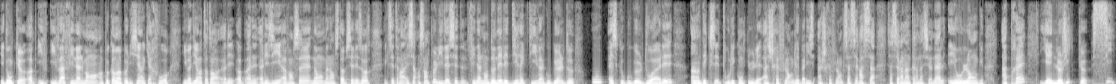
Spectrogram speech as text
Et donc, euh, hop, il, va finalement, un peu comme un policier, un carrefour, il va dire, attends, attends, allez, hop, allez-y, avancez, non, maintenant stop, c'est les autres, etc. Et c'est un peu l'idée, c'est de finalement donner les directives à Google de où est-ce que Google doit aller indexer tous les contenus, les hreflang, les balises hreflang, ça sert à ça, ça sert à l'international et aux langues. Après, il y a une logique que si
